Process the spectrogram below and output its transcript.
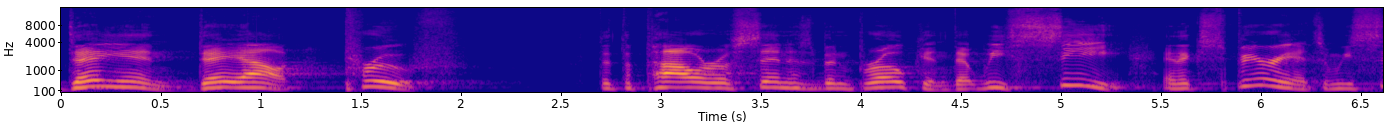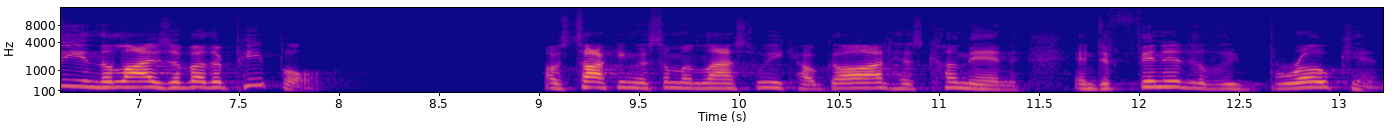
Day in, day out, proof that the power of sin has been broken, that we see and experience and we see in the lives of other people. I was talking with someone last week how God has come in and definitively broken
